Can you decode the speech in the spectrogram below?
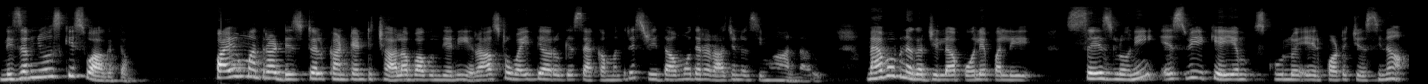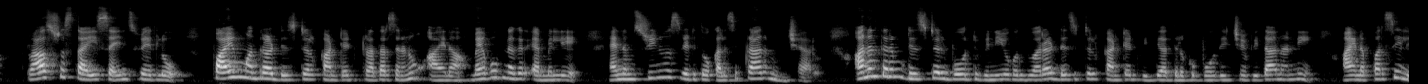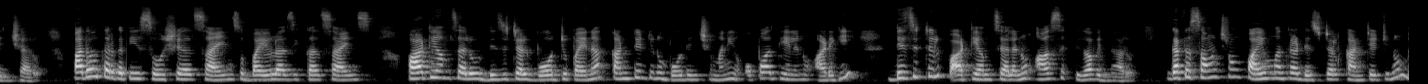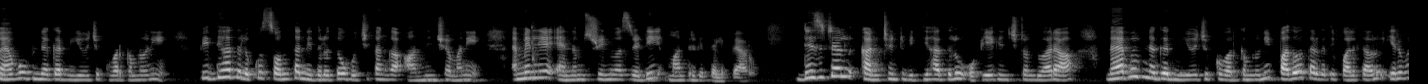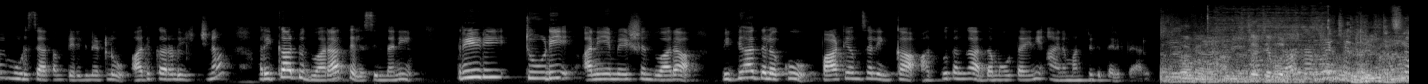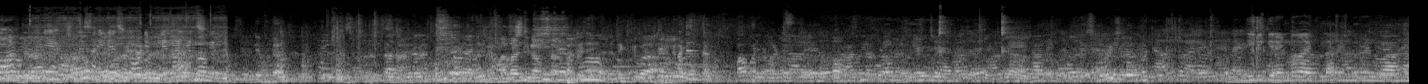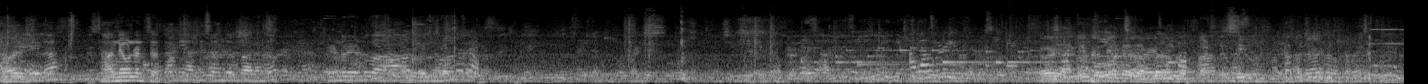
నిజం న్యూస్కి స్వాగతం. ఫైవ్ మంత్ర డిజిటల్ కంటెంట్ చాలా బాగుంది అని రాష్ట్ర వైద్య ఆరోగ్య శాఖ మంత్రి శ్రీ దామోదర రాజనరసింహ అన్నారు. మహబూబ్ నగర్ జిల్లా పోలేపల్లి సేజ్లోని ఎస్వికేఎం స్కూల్లో ఏర్పాటు చేసిన రాష్ట్ర స్థాయి సైన్స్ ఫేర్లో ఫైవ్ మంత్ర డిజిటల్ కంటెంట్ ప్రదర్శనను ఆయన మహబూబ్ నగర్ ఎమ్మెల్యే ఎన్ఎం శ్రీనివాస్ రెడ్డితో కలిసి ప్రారంభించారు. అనంతరం డిజిటల్ బోర్డు వినియోగం ద్వారా డిజిటల్ కంటెంట్ విద్యార్థులకు బోధించే విధానాన్ని ఆయన పరిశీలించారు. పదవ తరగతి సోషల్ సైన్స్ బయోలాజికల్ సైన్స్ పాఠ్యాంశాలు డిజిటల్ బోర్డు పైన కంటెంట్ను బోధించమని ఉపాధ్యాయులను అడిగి డిజిటల్ పాఠ్యాంశాలను ఆసక్తిగా విన్నారు. గత సంవత్సరం ఫైవ్ మంత్ర డిజిటల్ కంటెంట్ను మహబూబ్ నగర్ నియోజకవర్గంలోని విద్యార్థులకు సొంత నిధులతో ఉచితంగా అందించామని MLA N M Srinivas Reddy మంత్రికి తెలిపారు. డిజిటల్ కంటెంట్ విద్యార్థులు ఉపయోగించడం ద్వారా మహబూబ్ నగర్ నియోజకవర్గంలోని పదో తరగతి ఫలితాలు ఇరవై మూడు శాతం పెరిగినట్లు అధికారులు ఇచ్చిన రికార్డు ద్వారా తెలిసిందని. Three D two D animation ద్వారా విద్యార్థులకు పాఠ్యాంశాలు ఇంకా అద్భుతంగా అర్థమవుతాయని ఆయన మంత్రికి తెలిపారు. దీనికి రెండు వైపులా రెండు రెండు వాహనాలు ఉండండి సార్. కానీ అన్ని సందర్భాలలో రెండు రెండు వాహనాలు వెళ్ళడం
